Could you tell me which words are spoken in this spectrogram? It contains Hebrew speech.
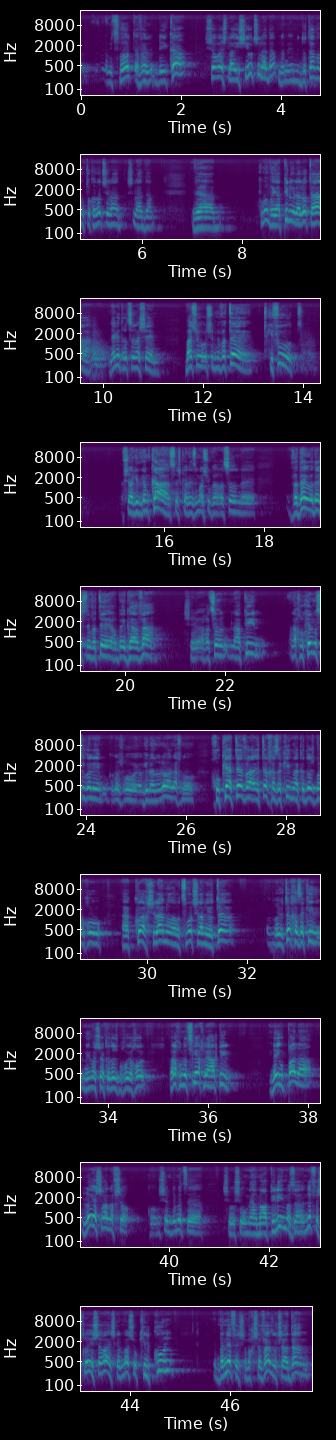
למצוות, אבל בעיקר שורש לאישיות של האדם, למידותיו המתוקנות של האדם. וה... כמו ויעפילו לעלות ההרה, נגד רצון השם, משהו שמבטא תקיפות, אפשר להגיד גם כעס, יש כאן איזה משהו כרצון, אה, ודאי וודאי שזה מבטא הרבה גאווה, שהרצון להפיל, אנחנו כן מסוגלים, הקדוש ברוך הוא יגיד לנו לא, אנחנו, חוקי הטבע יותר חזקים מהקדוש ברוך הוא, הכוח שלנו, העוצמות שלנו יותר, יותר חזקים ממה שהקדוש ברוך הוא יכול, ואנחנו נצליח להעפיל. הנה יופלה לא ישרה נפשו, כלומר שבאמת זה שהוא, שהוא מהמעפילים, אז הנפש לא ישרה, יש כאן משהו, קלקול בנפש, המחשבה הזאת שהאדם,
